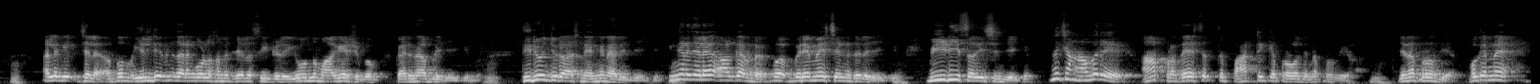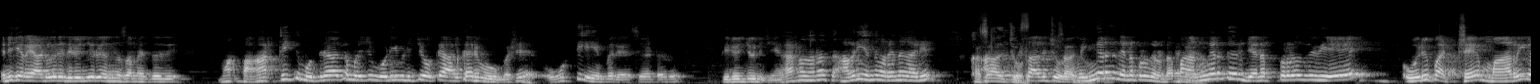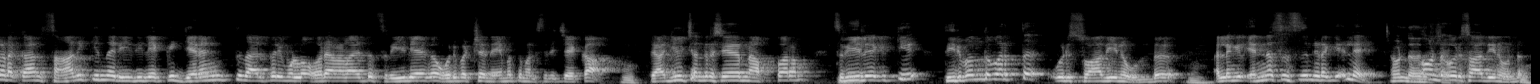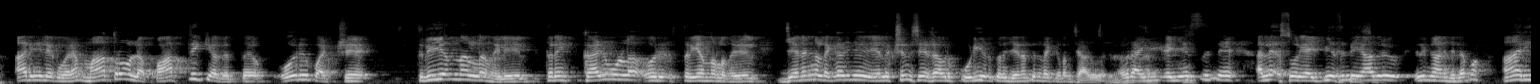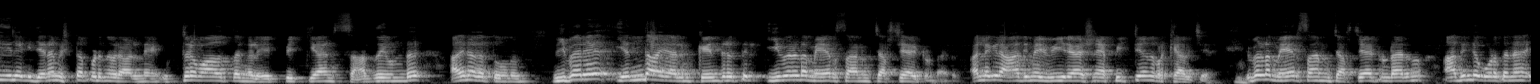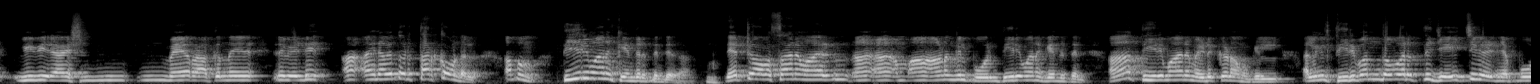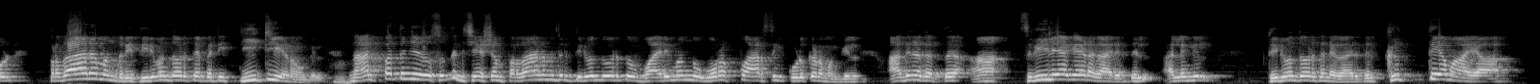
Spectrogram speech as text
അല്ലെങ്കിൽ ചില അപ്പം എൽ ഡി എഫിന് തരംഗമുള്ള സമയത്ത് ചില സീറ്റുകൾ ഈ ഒന്ന് മാഗേഷ് ഇപ്പം കരുനാപ്പിളി ജയിക്കുന്നു. തിരുവഞ്ചൂർ രാഷ്ട്രം എങ്ങനെയാലും ജയിക്കും. ഇങ്ങനെ ചില ആൾക്കാരുണ്ട്. രമേശ് ചെന്നിത്തല ജയിക്കും. വി ഡി സതീശൻ ജയിക്കും. എന്ന് വെച്ചാൽ അവർ ആ പ്രദേശത്ത് പാർട്ടിക്കപ്പുറമുള്ള ജനപ്രതിനിധികളാണ്. ജനപ്രതിനിധിയാണ് നമുക്ക് തന്നെ എനിക്കറിയാം അടൂര് തിരുവഞ്ചൂർ എന്ന സമയത്ത് പാർട്ടിക്ക് മുദ്രാവാക്യം വിളിച്ചും കൊടി പിടിച്ചും ഒക്കെ ആൾക്കാർ പോകും. പക്ഷേ വോട്ട് ചെയ്യുമ്പോൾ രഹസ്യമായിട്ട് ഒരു തിരുവഞ്ചൂര് ചെയ്യും. കാരണം എന്ന് പറഞ്ഞാൽ അവർ എന്ന് പറയുന്ന കാര്യം സാധിച്ചു സാധിച്ചു ഇങ്ങനത്തെ ജനപ്രതിനിധിയുണ്ട് അപ്പൊ അങ്ങനത്തെ ഒരു ജനപ്രതിനിധിയെ ഒരു പക്ഷേ മറികടക്കാൻ സാധിക്കുന്ന രീതിയിലേക്ക് ജനങ്ങൾക്ക് താല്പര്യമുള്ള ഒരാളായിട്ട് ശ്രീലേഖ ഒരുപക്ഷെ നിയമത്ത് മത്സരിച്ചേക്കാം. രാജീവ് ചന്ദ്രശേഖരന് അപ്പുറം ശ്രീലേഖയ്ക്ക് തിരുവനന്തപുരത്ത് ഒരു സ്വാധീനമുണ്ട്. അല്ലെങ്കിൽ എൻ എസ് എസിന്റെ ഇടയ്ക്ക് അല്ലേ? ഉണ്ട് ഒരു സ്വാധീനമുണ്ട്. ആ രീതിയിലേക്ക് വരാം. മാത്രമല്ല പാർട്ടിക്കകത്ത് ഒരു പക്ഷേ സ്ത്രീ എന്നുള്ള നിലയിൽ ഇത്രയും കഴിവുള്ള ഒരു സ്ത്രീ എന്നുള്ള നിലയിൽ ജനങ്ങളുടെ കഴിഞ്ഞ ഇലക്ഷന് ശേഷം അവർ കുടിയെടുത്തൊരു ജനത്തിന്റെ കിടന്ന് ചാടുമായിരുന്നു അവർ ഐ ഐ എസിന്റെ അല്ലെ സോറി ഐ പി എസിന്റെ യാതൊരു ഇതും കാണിച്ചില്ല. അപ്പൊ ആ രീതിയിലേക്ക് ജനം ഇഷ്ടപ്പെടുന്ന ഒരാളിനെ ഉത്തരവാദിത്തങ്ങൾ ഏൽപ്പിക്കാൻ സാധ്യതയുണ്ട്. അതിനകത്തു നിന്നും ഇവർ എന്തായാലും കേന്ദ്രത്തിൽ ഇവരുടെ മേയർ സ്ഥാനം ചർച്ചയായിട്ടുണ്ടായിരുന്നു. അല്ലെങ്കിൽ ആദ്യമേ വി രാജനെ പിറ്റേന്ന് പ്രഖ്യാപിച്ചേ. ഇവരുടെ മേയർ സ്ഥാനം ചർച്ചയായിട്ടുണ്ടായിരുന്നു. അതിന്റെ കൂടെ തന്നെ വി വി രാജൻ മേയറാക്കുന്നതിന് വേണ്ടി അതിനകത്ത് ഒരു തർക്കമുണ്ടല്ലോ അപ്പം തീരുമാനം കേന്ദ്രത്തിന്റെതാണ്. ഏറ്റവും അവസാനമായ ആണെങ്കിൽ പോലും തീരുമാനം കേന്ദ്രത്തിന്റെ ആ തീരുമാനം എടുക്കണമെങ്കിൽ അല്ലെങ്കിൽ തിരുവനന്തപുരത്ത് ജയിച്ചു കഴിഞ്ഞപ്പോൾ പ്രധാനമന്ത്രി തിരുവനന്തപുരത്തെ പറ്റി ട്വീറ്റ് ചെയ്യണമെങ്കിൽ. നാൽപ്പത്തഞ്ച് ദിവസത്തിന് ശേഷം പ്രധാനമന്ത്രി തിരുവനന്തപുരത്ത് വരുമെന്ന് ഉറപ്പ് ആർ സി കൊടുക്കണമെങ്കിൽ അതിനകത്ത് ആ ശ്രീലേഖയുടെ കാര്യത്തിൽ അല്ലെങ്കിൽ തിരുവനന്തപുരത്തിന്റെ കാര്യത്തിൽ കൃത്യമായ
